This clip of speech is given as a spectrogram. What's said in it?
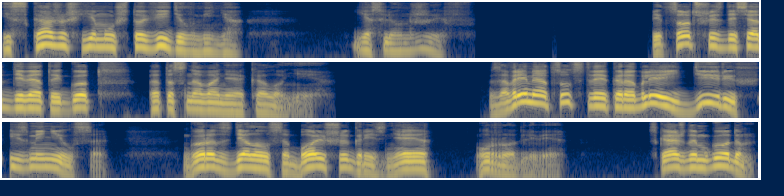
и скажешь ему, что видел меня, если он жив? 569 год от основания колонии. За время отсутствия кораблей Дирих изменился. Город сделался больше, грязнее, уродливее. С каждым годом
